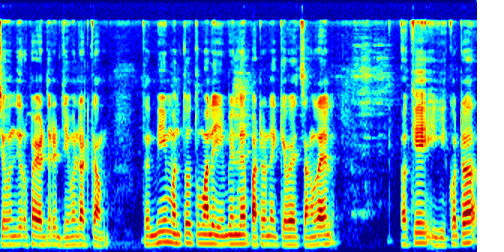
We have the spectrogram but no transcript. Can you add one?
seven zero five at the rate Gmail dot com. तर मी म्हणतो तुम्हाला ईमेलने पाठवणे केव्हा चांगलं राहील. ओके कुठं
